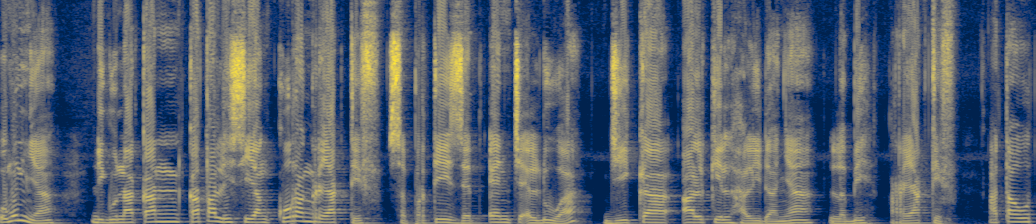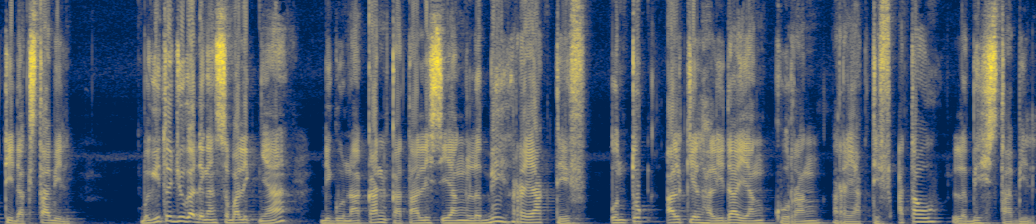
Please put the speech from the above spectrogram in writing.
Umumnya, digunakan katalis yang kurang reaktif seperti ZnCl2 jika alkil halidanya lebih reaktif atau tidak stabil. Begitu juga dengan sebaliknya, digunakan katalis yang lebih reaktif untuk alkil halida yang kurang reaktif atau lebih stabil.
